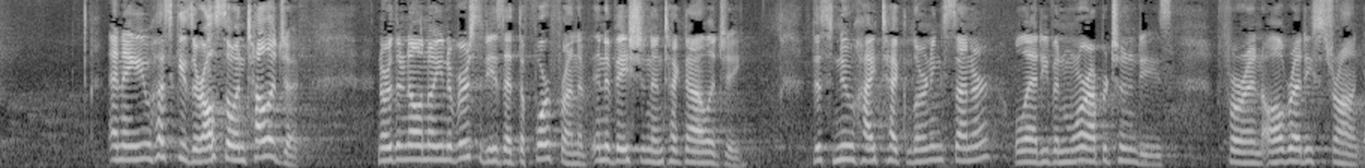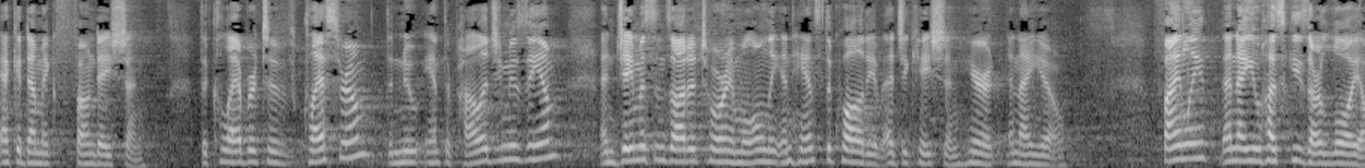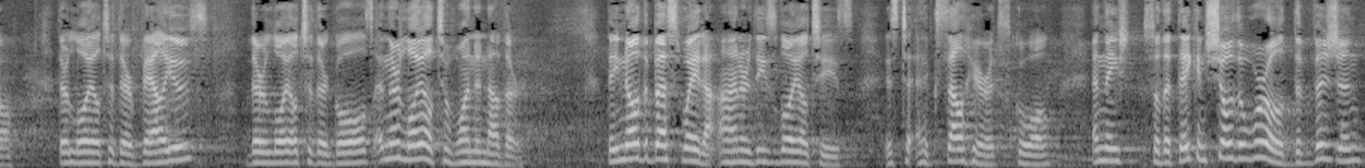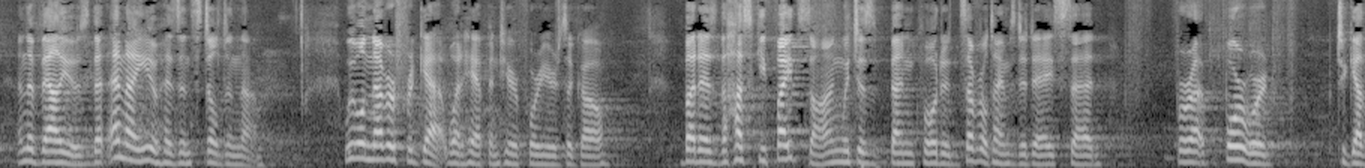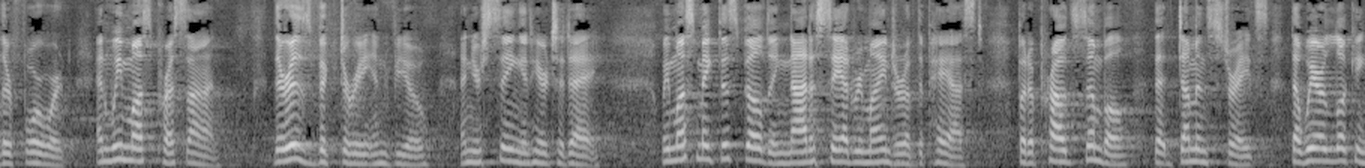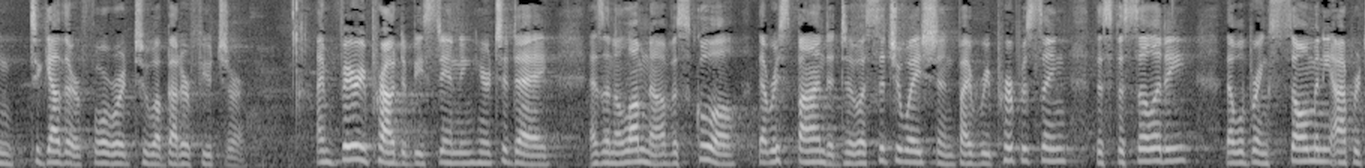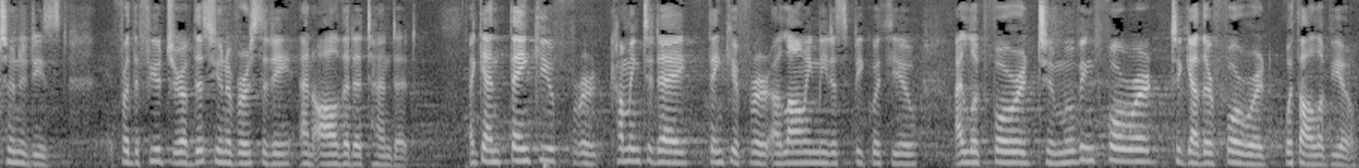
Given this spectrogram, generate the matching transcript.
NAU Huskies are also intelligent. Northern Illinois University is at the forefront of innovation and technology. This new high tech learning center will add even more opportunities for an already strong academic foundation. The collaboratory classroom, the new anthropology museum, and Jameson's auditorium will only enhance the quality of education here at NIU. Finally, NIU Huskies are loyal. They're loyal to their values, they're loyal to their goals, and they're loyal to one another. They know the best way to honor these loyalties is to excel here at school, and they, so that they can show the world the vision and the values that NIU has instilled in them. We will never forget what happened here four years ago. But as the Husky Fight song, which has been quoted several times today, said, for, forward, together forward. And we must press on. There is victory in view, and you're seeing it here today. We must make this building not a sad reminder of the past, but a proud symbol that demonstrates that we are looking together forward to a better future. I'm very proud to be standing here today as an alumna of a school that responded to a situation by repurposing this facility that will bring so many opportunities for the future of this university and all that attend it. Again, thank you for coming today. Thank you for allowing me to speak with you. I look forward to moving forward together forward with all of you.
